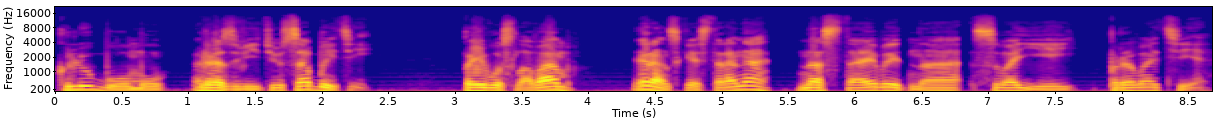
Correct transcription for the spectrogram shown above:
к любому развитию событий. По его словам, иранская сторона настаивает на своей правоте.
